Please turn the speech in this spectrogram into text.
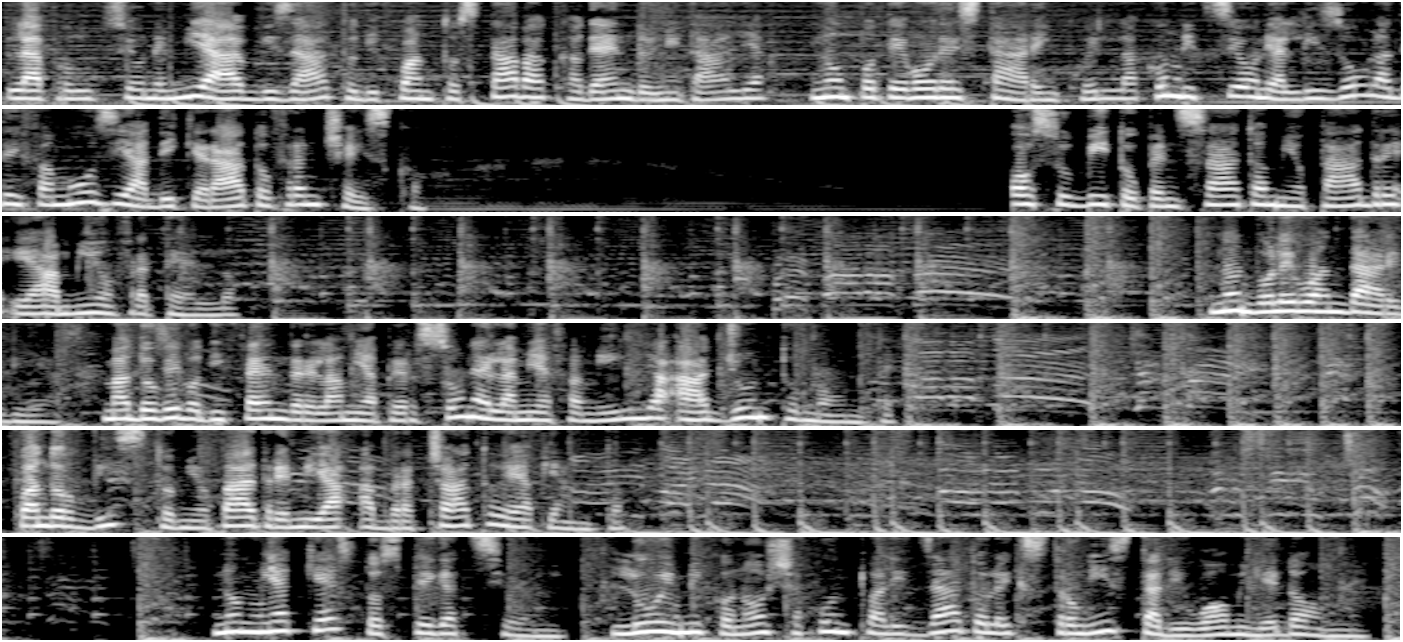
La produzione mi ha avvisato di quanto stava accadendo in Italia, non potevo restare in quella condizione all'Isola dei Famosi ha dichiarato Francesco. Ho subito pensato a mio padre e a mio fratello. Non volevo andare via, ma dovevo difendere la mia persona e la mia famiglia ha aggiunto Monte. Quando ho visto mio padre mi ha abbracciato e ha pianto. Non mi ha chiesto spiegazioni, lui mi conosce puntualizzato l'ex tronista di Uomini e Donne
